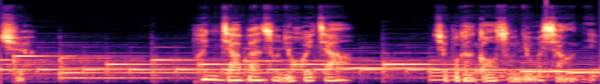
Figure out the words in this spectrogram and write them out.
怯。陪你加班送你回家，却不敢告诉你我想你。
